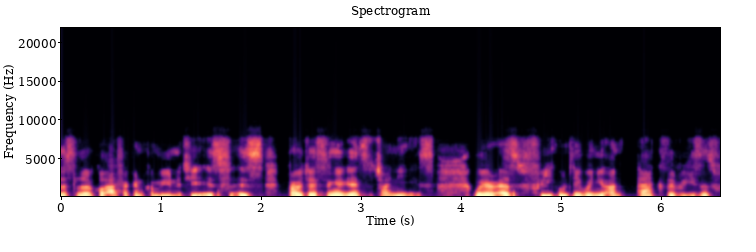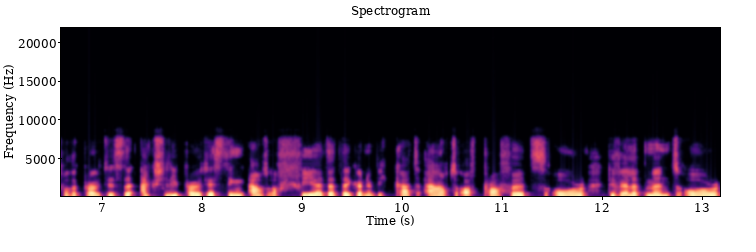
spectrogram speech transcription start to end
this local African community is is protesting against the Chinese, whereas frequently when you unpack the reasons for the the protests, they're actually protesting out of fear that they're going to be cut out of profits or development or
